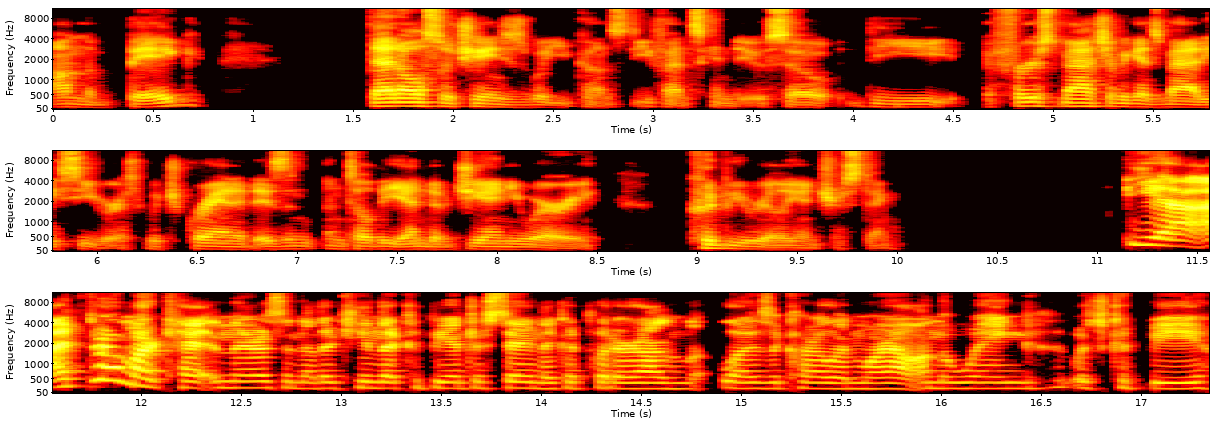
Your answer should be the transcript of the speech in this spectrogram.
on the big, that also changes what UConn's defense can do. So the first matchup against Maddie Siegrist, which granted isn't until the end of January, could be really interesting. Yeah, I'd throw Marquette in there as another team that could be interesting. They could put her on Liza Karlen more out on the wing, which could be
